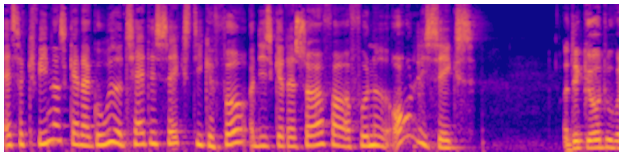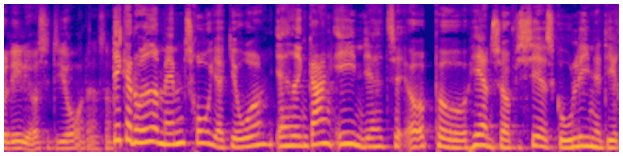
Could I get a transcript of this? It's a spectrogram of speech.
Altså kvinder skal da gå ud og tage det sex, de kan få, og de skal da sørge for at få noget ordentligt sex. Og det gjorde du vel egentlig også i de år der så? Det kan du med tro, jeg gjorde. Jeg havde engang en, jeg havde taget op på herrens officerskole, en af de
